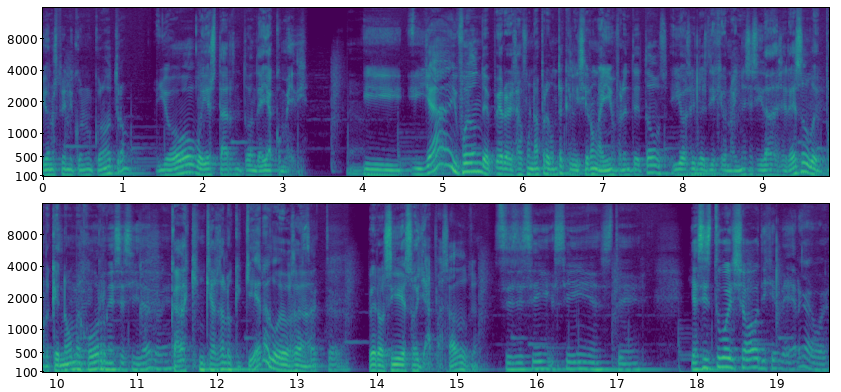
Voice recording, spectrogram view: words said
Yo no estoy ni con uno ni con otro. Yo voy a estar donde haya comedia. Y, y ya, y fue donde, pero esa fue una pregunta que le hicieron ahí enfrente de todos. Y yo sí les dije, no hay necesidad de hacer eso, güey. ¿Por qué no mejor necesidad, güey. cada quien que haga lo que quiera, güey? O sea, Exacto. pero sí, eso ya ha pasado, güey. Sí, sí, sí, sí, este. Y así estuvo el show, dije, verga, güey.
